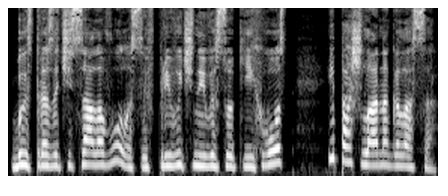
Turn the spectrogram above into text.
быстро зачесала волосы в привычный высокий хвост и пошла на голоса.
